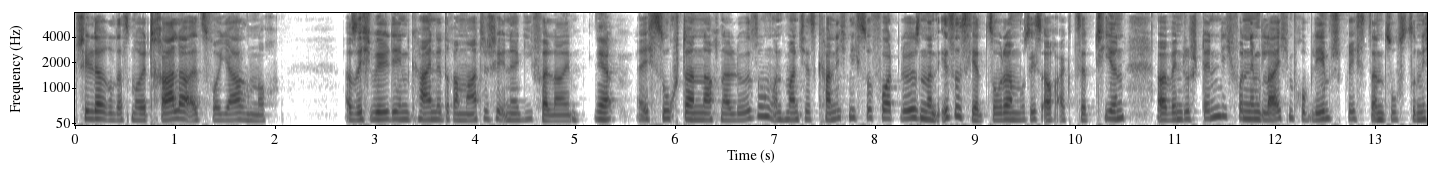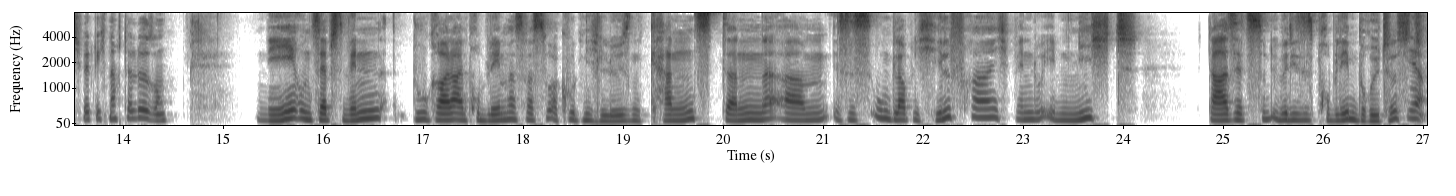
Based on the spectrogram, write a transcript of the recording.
schildere das neutraler als vor Jahren noch. Also ich will denen keine dramatische Energie verleihen. Ja. Ich suche dann nach einer Lösung und manches kann ich nicht sofort lösen, dann ist es jetzt so, dann muss ich es auch akzeptieren. Aber wenn du ständig von dem gleichen Problem sprichst, dann suchst du nicht wirklich nach der Lösung. Nee, und selbst wenn du gerade ein Problem hast, was du akut nicht lösen kannst, dann ähm, ist es unglaublich hilfreich, wenn du eben nicht da sitzt und über dieses Problem brütest. Ja.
